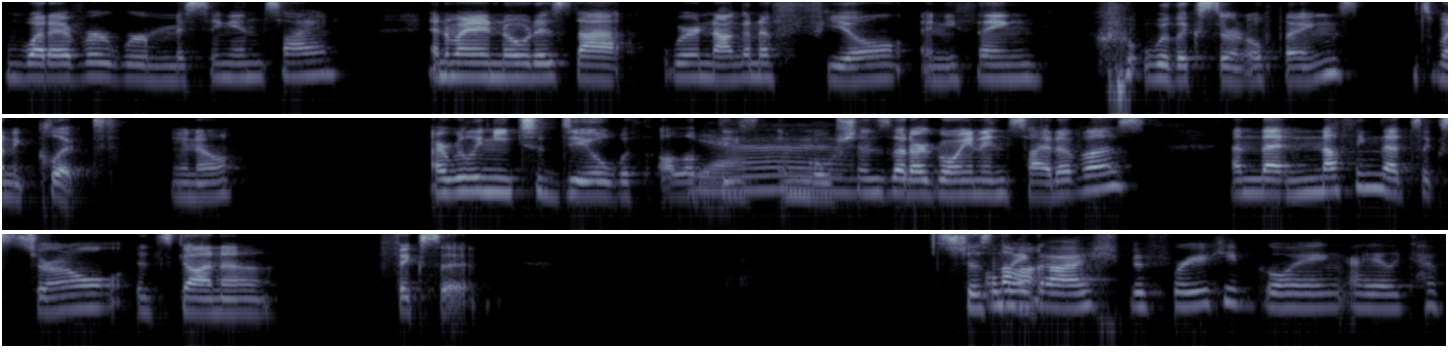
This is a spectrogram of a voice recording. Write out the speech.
whatever we're missing inside and when i noticed that we're not going to feel anything with external things it's when it clicked you know I really need to deal with all of yeah. these emotions that are going inside of us. And then nothing that's external, it's gonna fix it. It's just oh not- my gosh, before you keep going, I like have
